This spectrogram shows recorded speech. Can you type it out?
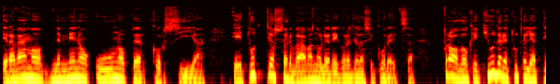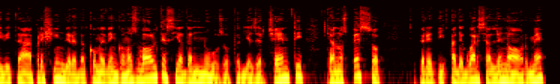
eravamo nemmeno uno per corsia e tutti osservavano le regole della sicurezza trovo che chiudere tutte le attività, a prescindere da come vengono svolte, sia dannoso per gli esercenti che hanno spesso per adeguarsi alle norme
